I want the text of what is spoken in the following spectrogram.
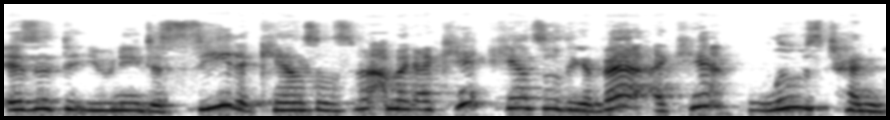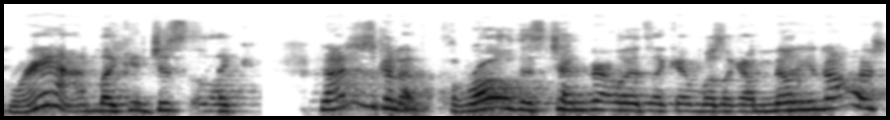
is it that you need to see to cancel this event? I'm like, I can't cancel the event. I can't lose 10 grand. Like it just like, not just going to throw this 10 grand. It's like, it was like a million dollars.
